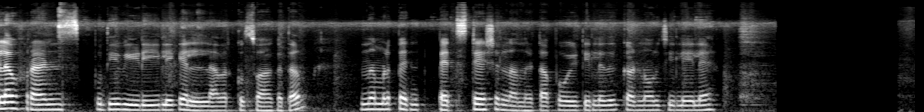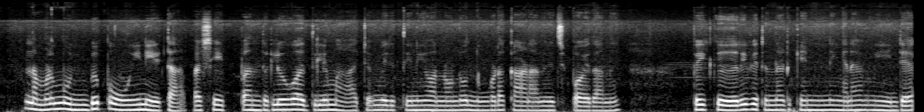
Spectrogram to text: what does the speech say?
ഹലോ ഫ്രണ്ട്സ് പുതിയ വീഡിയോയിലേക്ക് എല്ലാവർക്കും സ്വാഗതം. ഇന്ന് നമ്മൾ പെൻ പെറ്റ് സ്റ്റേഷനിലാണ് കേട്ടോ പോയിട്ടുള്ളത്. കണ്ണൂർ ജില്ലയിലെ. നമ്മൾ മുൻപ് പോയിന് കേട്ടാ പക്ഷേ ഇപ്പം എന്തെല്ലോ അതിൽ മാറ്റം വരുത്തിന് പറഞ്ഞുകൊണ്ട് ഒന്നും കൂടെ കാണാമെന്ന് വെച്ച് പോയതാണ്. അപ്പോൾ ഈ കയറി വരുന്നിടയ്ക്ക് തന്നെ ഇങ്ങനെ മീനിന്റെ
